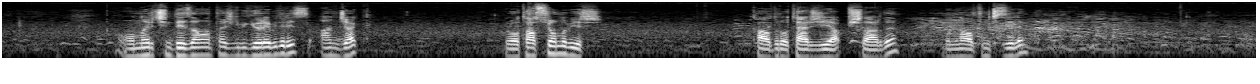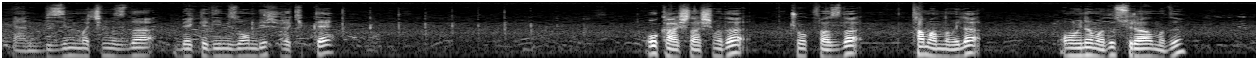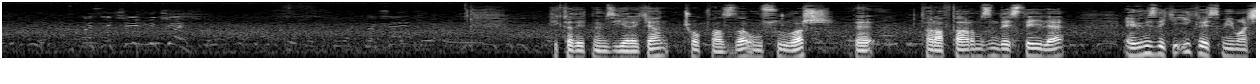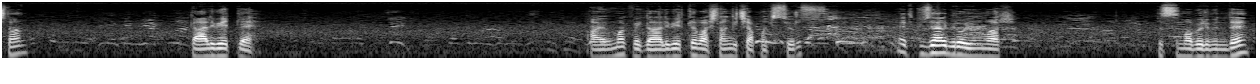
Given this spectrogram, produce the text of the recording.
Onlar için dezavantaj gibi görebiliriz. Ancak rotasyonlu bir kadro tercihi yapmışlardı. Bunun altını çizelim. Yani bizim maçımızda beklediğimiz 11 rakipte o karşılaşmada çok fazla tam anlamıyla oynamadı, süre almadı. Dikkat etmemiz gereken çok fazla unsur var ve taraftarımızın desteğiyle evimizdeki ilk resmi maçtan galibiyetle ayrılmak ve galibiyetle başlangıç yapmak istiyoruz. Evet güzel bir oyun var ısınma bölümünde.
